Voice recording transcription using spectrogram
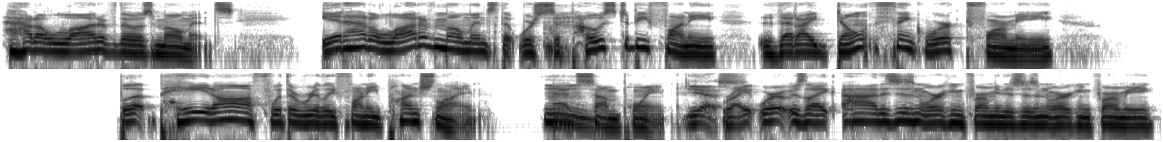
had a lot of those moments. It had a lot of moments that were supposed to be funny that I don't think worked for me, but paid off with a really funny punchline at some point. Yes. Right? Where it was like, ah, this isn't working for me. This isn't working for me.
